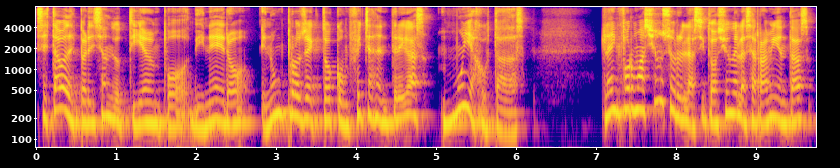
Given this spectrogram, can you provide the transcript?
Se estaba desperdiciando tiempo, dinero en un proyecto con fechas de entregas muy ajustadas. La información sobre la situación de las herramientas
